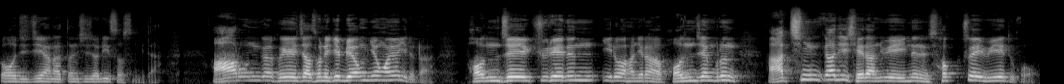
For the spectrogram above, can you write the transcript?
꺼지지 않았던 시절이 있었습니다. 아론과 그의 자손에게 명령하여 이르라. 번제의 규례는 이러하니라. 번제물은 아침까지 제단 위에 있는 석쇠 위에 두고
